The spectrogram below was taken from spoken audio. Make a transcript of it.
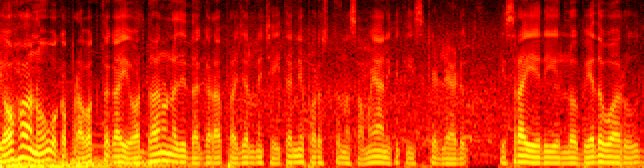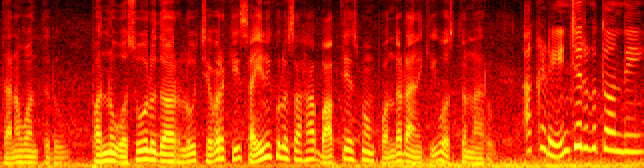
యోహాను ఒక ప్రవక్తగా యోర్ధాను నది దగ్గర ప్రజల్ని చైతన్యపరుస్తున్న సమయానికి తీసుకెళ్ళాడు ఇస్రాయేలీయుల్లో పేదవారు ధనవంతులు పన్ను వసూలుదారులు చివరికి సైనికులు సహా బాప్తిస్మం పొందడానికి వస్తున్నారు. అక్కడేం జరుగుతోంది?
